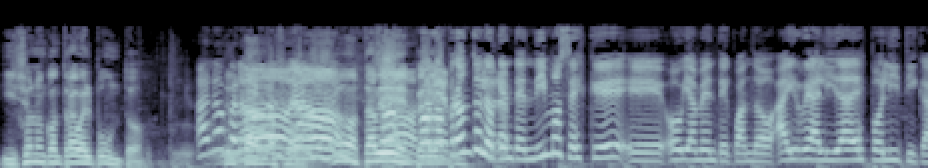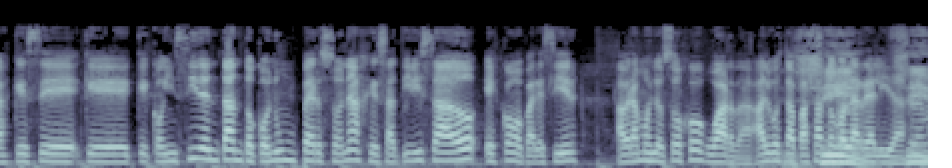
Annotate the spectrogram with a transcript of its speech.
y yo no encontraba el punto. Ah, no, perdón. párrafo. no, no, está no, bien, por pero... Por lo pronto lo que entendimos es que, eh, obviamente, cuando hay realidades políticas que se que, que coinciden tanto con un personaje satirizado, es como para decir, abramos los ojos, guarda, algo está pasando Sí, con la realidad. sí,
